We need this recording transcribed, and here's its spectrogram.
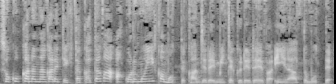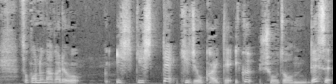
そこから流れてきた方が、あ、これもいいかもって感じで見てくれればいいなと思って、そこの流れを意識して記事を書いていく所存です。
